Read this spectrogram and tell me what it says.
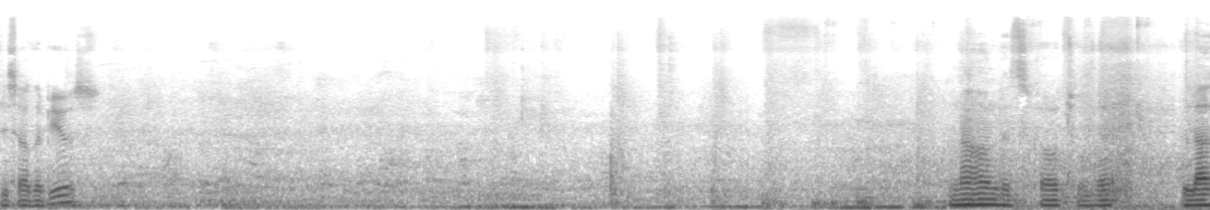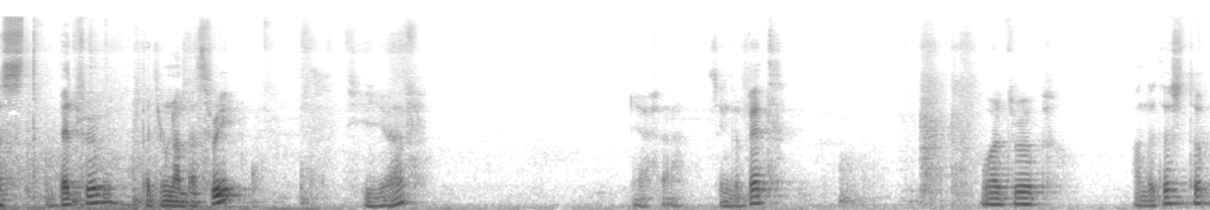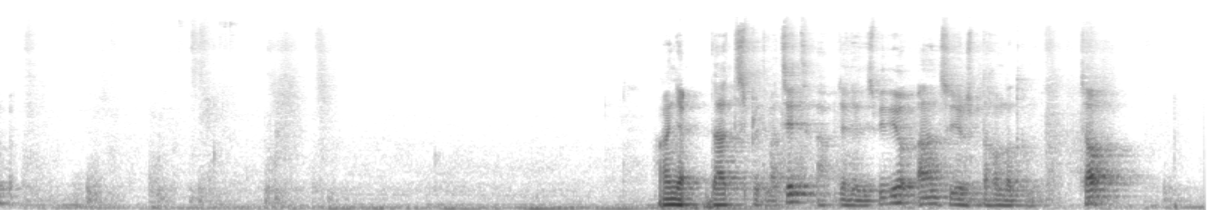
These are the views. Now let's go to the last bedroom, bedroom number three. Here you have single bed, wardrobe, and the desktop. And yeah, that's pretty much it. I hope you enjoyed this video and see you on spotahome.com. Ciao!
